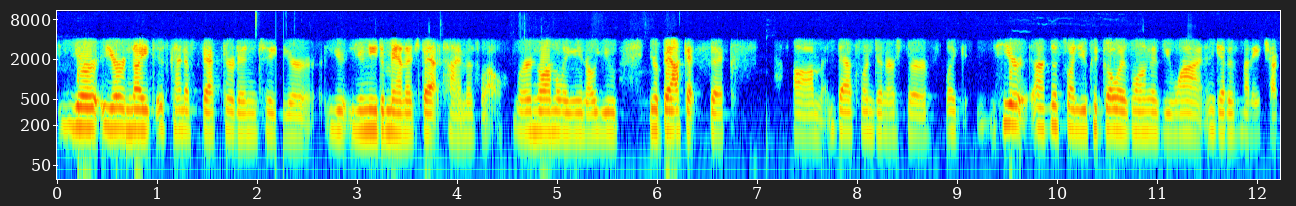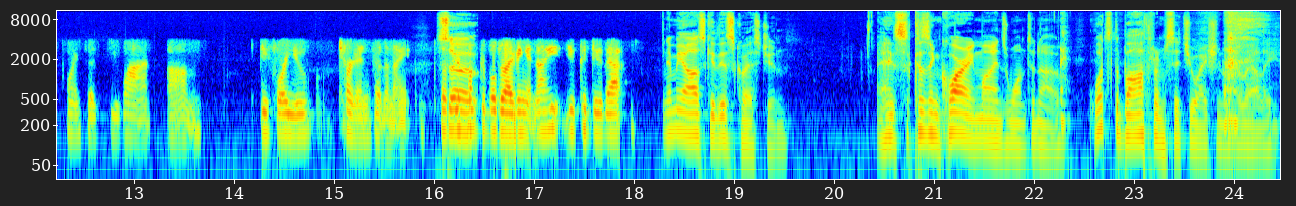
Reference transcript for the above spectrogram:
your your night is kind of factored into your you you need to manage that time as well. Where normally you know you you're back at six. Um, that's when dinner's served. Like here on this one, you could go as long as you want and get as many checkpoints as you want um, before you turn in for the night. So, if you're comfortable driving at night, you could do that. Let me ask you this question, and it's because inquiring minds want to know: What's the bathroom situation on the rally?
